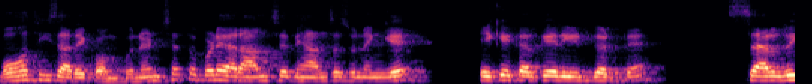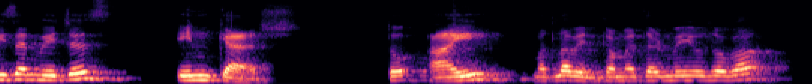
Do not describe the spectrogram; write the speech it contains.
बहुत ही सारे कंपोनेंट्स है तो बड़े आराम से ध्यान से सुनेंगे। एक एक करके रीड करते हैं। Salaries and wages in cash तो आई मतलब इनकम मेथड में यूज़ होगा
